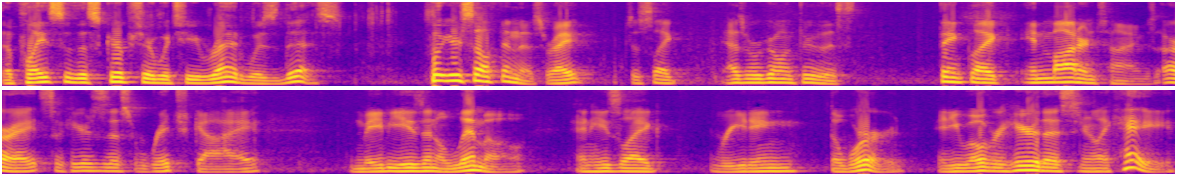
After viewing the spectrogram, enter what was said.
The place of the scripture which he read was this. Put yourself in this, right? Just like as we're going through this, think like in modern times. All right, so here's this rich guy. Maybe he's in a limo and he's like reading the word. And you overhear this and you're like, hey,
